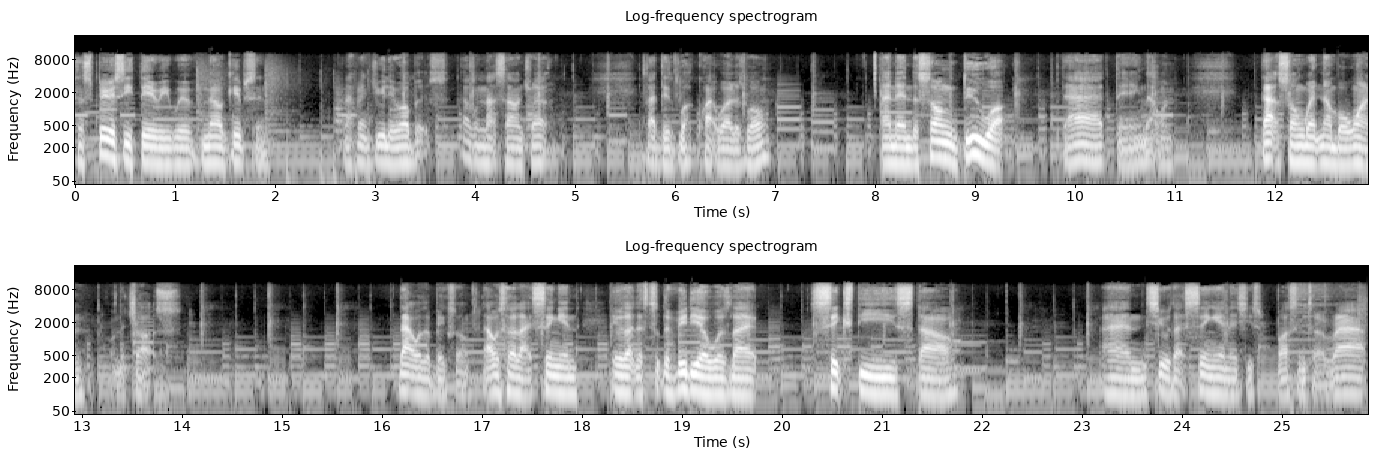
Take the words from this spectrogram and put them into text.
Conspiracy Theory with Mel Gibson and I think Julia Roberts. That was on that soundtrack. That did work quite well as well. And then the song Doo Wop, that thing, that one. That song went number one on the charts. That was a big song. That was her like singing. It was like the, the video was like 60s style. And she was like singing and she's busting to a rap.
